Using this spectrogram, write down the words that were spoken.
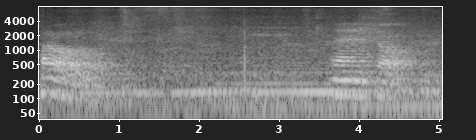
parole and job.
